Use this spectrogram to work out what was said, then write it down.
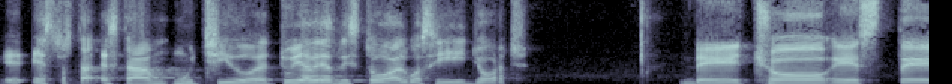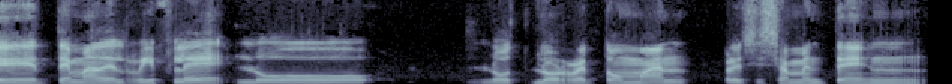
E, esto está, está muy chido. ¿eh? ¿Tú ya habías visto algo así, George? De hecho, este tema del rifle lo, lo, retoman precisamente en,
